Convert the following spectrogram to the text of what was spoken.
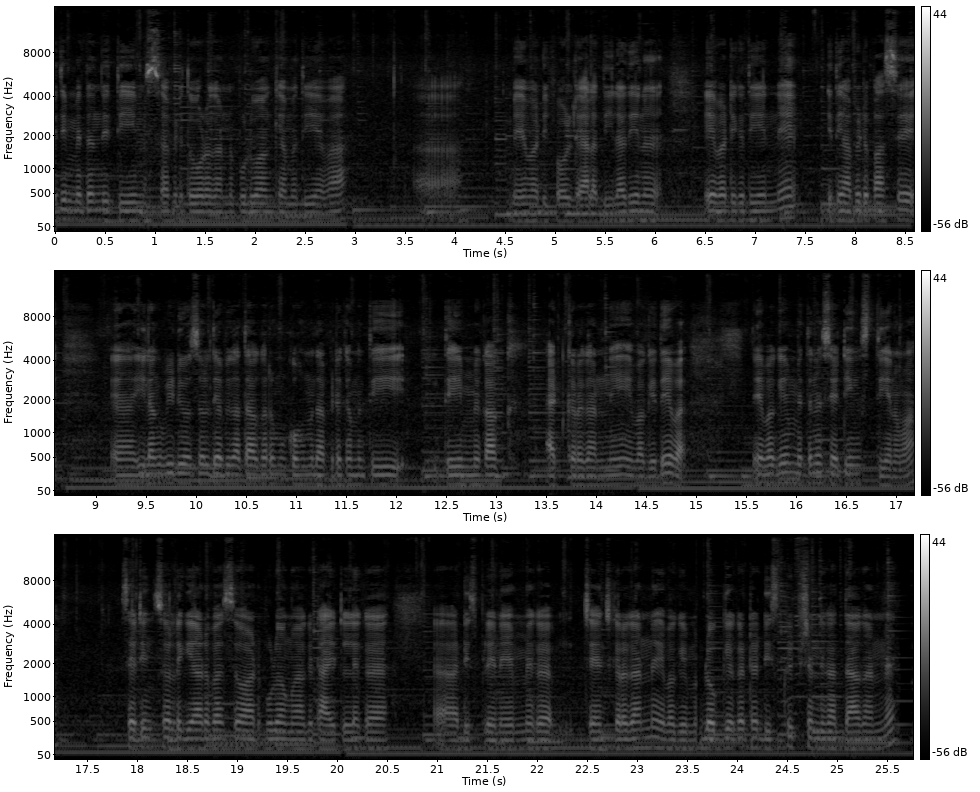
ඉතින් මෙතැදි තීම්ස් අපිට තෝරගන්න පුළුවන් කැමති ඒවා. මේවා ඩිෆෝල්ට යාලා දීලා තියෙන ඒවටික තියෙන්නේ. ඉති අපිට පස්සේ ඊළං විඩියෝසල් අපි කතා කරමු කොහොමද අපිට කැමති තීම් එකක් ඇඩ් කරගන්නේ වගේ දේව ඒවගේ මෙතන සෙටිංස් තියෙනවා. සෙටිංස්වල්ට ගයාට පස්ස වාට පුළුවන්වාගේ ටයිටල් එක ඩිස්පලේනේම් එක චේන්ජ් කරගන්න. ඒවගේ බ්ලොග් එකට ඩිස්ක්‍රපෂන් එකත්දාගන්න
